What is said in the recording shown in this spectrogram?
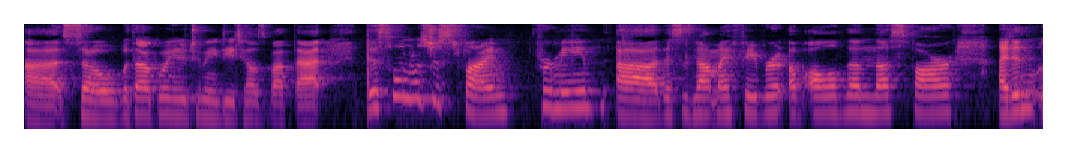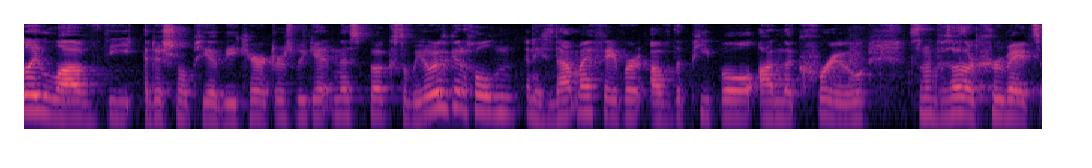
Uh, so without going into too many details about that, this one was just fine for me. Uh, this is not my favorite of all of them thus far. I didn't really love the additional POV characters we get in this book. So we always get Holden, and he's not my favorite of the people on the crew. Some of his other crewmates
